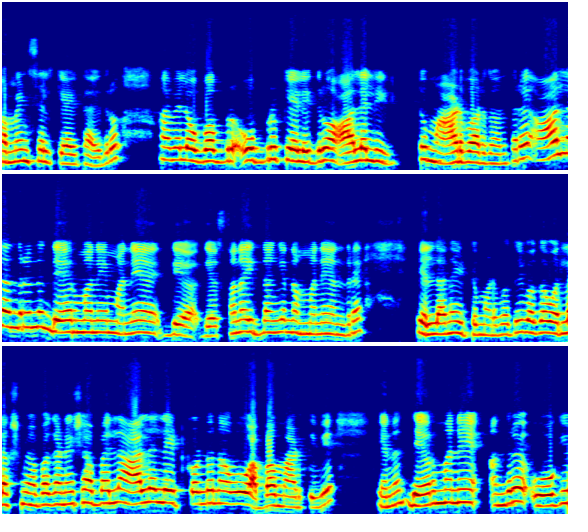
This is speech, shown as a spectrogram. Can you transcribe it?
ಕಮೆಂಟ್ಸ್ ಅಲ್ಲಿ ಕೇಳ್ತಾ ಇದ್ರು. ಆಮೇಲೆ ಒಬ್ಬೊಬ್ರು, ಒಬ್ರು ಕೇಳಿದ್ರು ಹಾಲಲ್ಲಿ ಇಟ್ಟು ಮಾಡಬಾರ್ದು ಅಂತಾರೆ. ಹಾಲ್ ಅಂದ್ರೇನು ದೇವ್ರ ಮನೆ ಮನೆ ದೇವಸ್ಥಾನ ಇದ್ದಂಗೆ ನಮ್ಮ ಮನೆ ಅಂದ್ರೆ ಎಲ್ಲಾನೇ ಇಟ್ಟು ಮಾಡ್ಬೋದು. ಇವಾಗ ವರಲಕ್ಷ್ಮಿ ಹಬ್ಬ, ಗಣೇಶ ಹಬ್ಬ ಎಲ್ಲ ಹಾಲಲ್ಲೇ ಇಟ್ಕೊಂಡು ನಾವು ಹಬ್ಬ ಮಾಡ್ತೀವಿ. ಏನೋ ದೇವ್ರ ಮನೆ ಅಂದ್ರೆ ಹೋಗಿ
